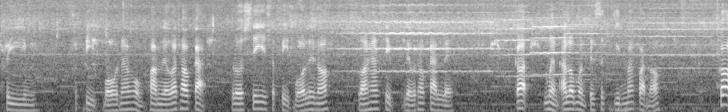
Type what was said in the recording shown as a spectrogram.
Dream Speed Boat นะครับผมความเร็วก็เท่ากับ r o s y Speed Boat เลยเนาะ ร้อยห้าสิบเร็วเท่ากันเลย ก็เหมือนอารมณ์เหมือนเป็นสกินมากกว่าเนาะก็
